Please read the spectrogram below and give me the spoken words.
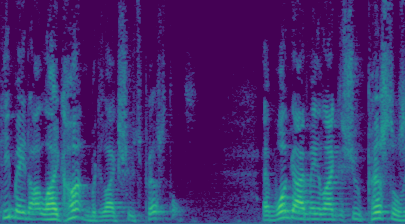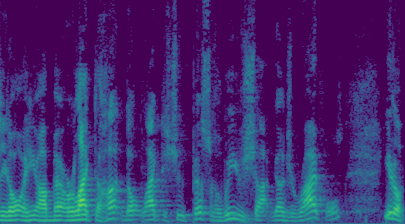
he may not like hunting, but he likes shoots pistols. And one guy may like to shoot pistols, he don't, know, or like to hunt, don't like to shoot pistols. We use shotguns and rifles, you know.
